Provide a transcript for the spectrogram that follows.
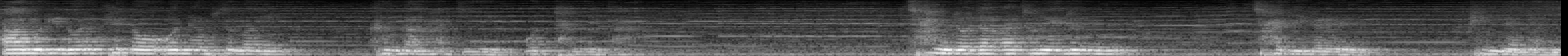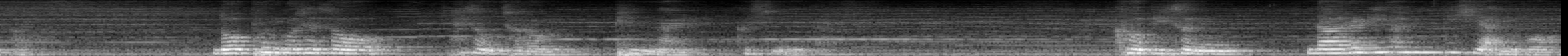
아무리 노력해도 은혜 없으면 건강하지 못합니다. 창조자가 정해준 자리를 빛내면서 높은 곳에서 혜성처럼 빛날 것입니다. 그 빛은 나를 위한 빛이 아니고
